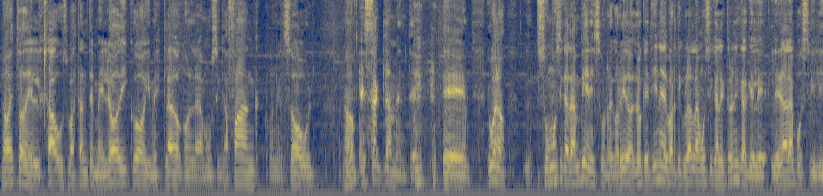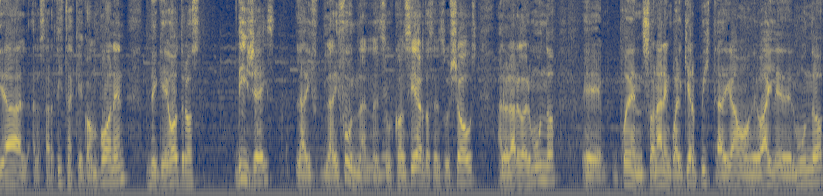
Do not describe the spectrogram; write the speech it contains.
No, esto del house bastante melódico y mezclado con la música funk, con el soul, ¿no? Exactamente. Eh, y bueno, su música también hizo un recorrido. Lo que tiene de particular la música electrónica que le, le da la posibilidad a los artistas que componen de que otros DJs la, dif- la difundan en sus conciertos, en sus shows a lo largo del mundo. Eh, pueden sonar en cualquier pista, digamos, de baile del mundo.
